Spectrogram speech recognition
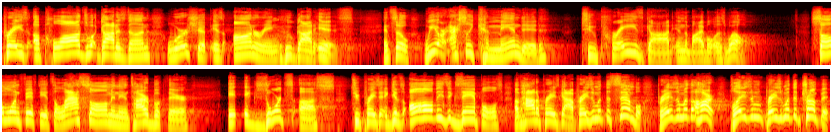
praise applauds what God has done, worship is honoring who God is. And so we are actually commanded to praise God in the Bible as well. Psalm 150, it's the last psalm in the entire book there. It exhorts us to praise it. It gives all these examples of how to praise God. Praise Him with the cymbal, praise Him with the harp, praise Him, praise Him with the trumpet,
